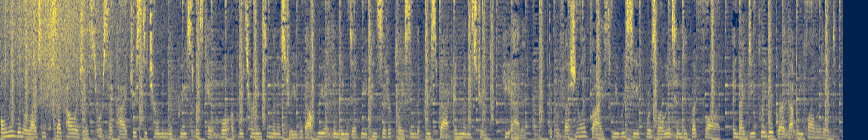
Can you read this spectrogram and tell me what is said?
Only when a licensed psychologist or psychiatrist determined the priest was capable of returning to ministry without reoffending did we consider placing the priest back in ministry, he added. The professional advice we received was well intended but flawed, and I deeply regret that we followed it.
